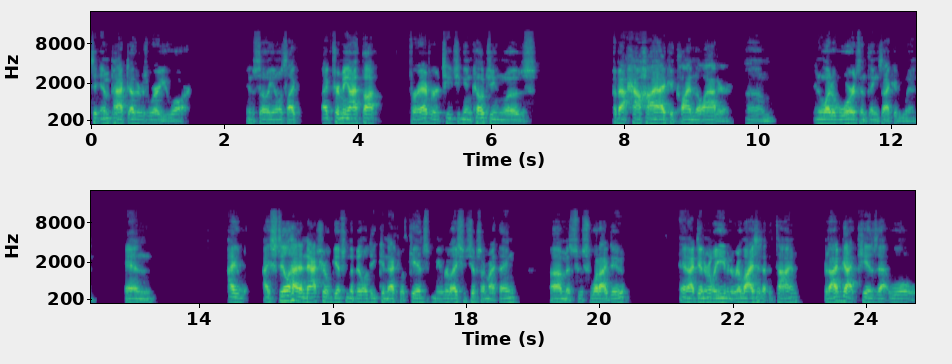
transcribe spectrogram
to impact others where you are. And so, you know, it's like like for me, I thought forever teaching and coaching was about how high I could climb the ladder um, and what awards and things I could win. And I I still had a natural gift and ability to connect with kids. I mean, relationships are my thing. Um, it's just what I do, and I didn't really even realize it at the time. But I've got kids that will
